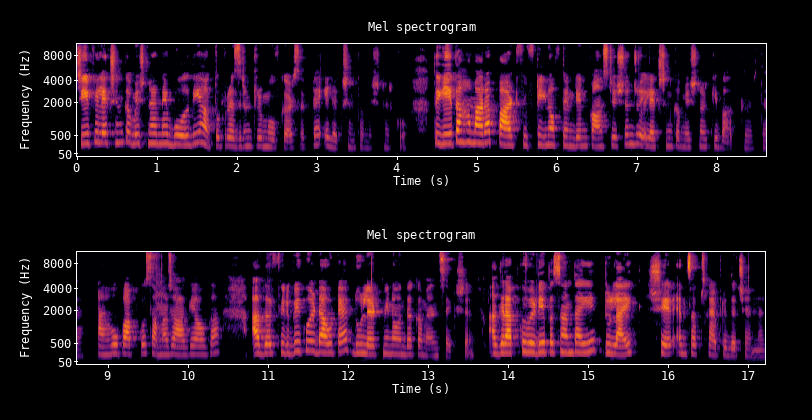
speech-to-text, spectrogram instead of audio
चीफ इलेक्शन कमिश्नर ने बोल दिया तो प्रेसिडेंट रिमूव कर सकते हैं इलेक्शन कमिश्नर को। तो ये था हमारा part fifteen of the Indian constitution जो इलेक्शन कमिश्नर की बात करता है। आई होप आपको समझ आ गया होगा। अगर फिर भी कोई डाउट है do let me know in the comment section अगर आपको वीडियो पसंद आई है to like share and subscribe to the channel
